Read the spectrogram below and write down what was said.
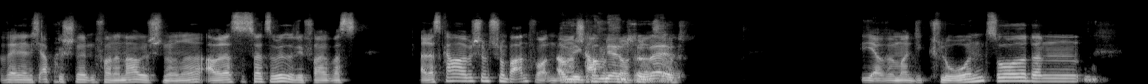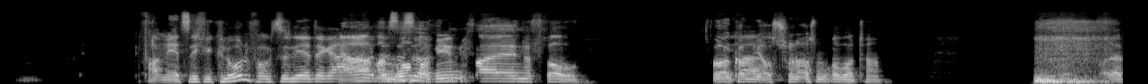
werden ja nicht abgeschnitten von der Nabelschnur, ne? Aber das ist halt sowieso die Frage, was. Also das kann man bestimmt schon beantworten. Aber wie kommen die denn zur Welt? So. Ja, wenn man die klont, so, dann frag mir jetzt nicht, wie Klonen funktioniert, Digga. Ja, man das braucht ist so. auf jeden Fall eine Frau. Oder ja. kommen die aus, schon aus dem Roboter? Oder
